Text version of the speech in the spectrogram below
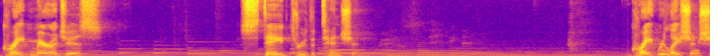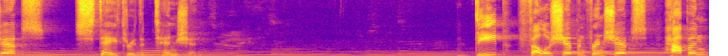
Great marriages stayed through the tension. Great relationships stay through the tension. Deep fellowship and friendships happen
